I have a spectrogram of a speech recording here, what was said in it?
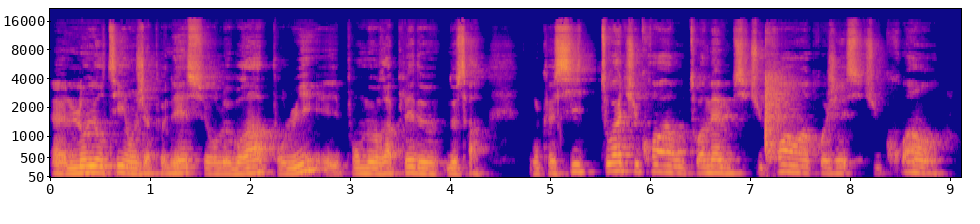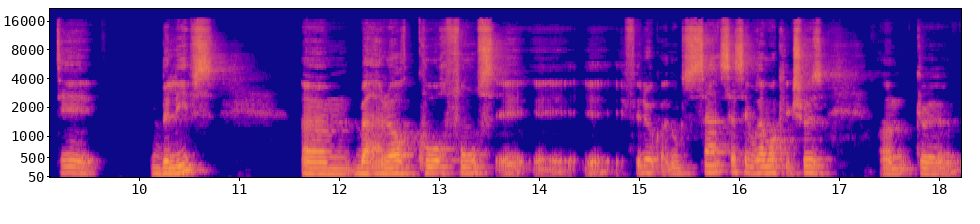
loyalty en japonais sur le bras pour lui et pour me rappeler de, de ça. Donc, euh, si toi, tu crois en toi-même, si tu crois en un projet, si tu crois en tes beliefs, euh, ben alors cours, fonce et, et, et fais-le quoi. Donc ça, ça c'est vraiment quelque chose euh, que,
